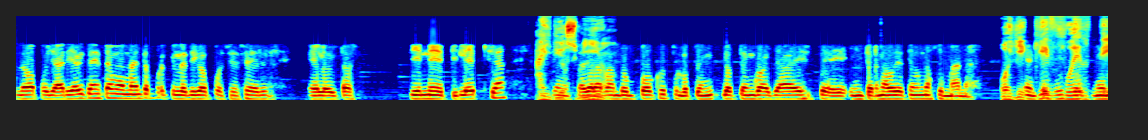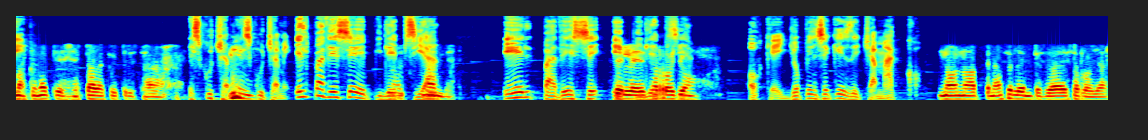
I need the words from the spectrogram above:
lo apoyaría ahorita en este momento porque le digo, pues, es el, él ahorita tiene epilepsia. Ay, Dios está grabando un poco y pues lo, lo tengo allá este, internado ya tengo una semana. Oye, qué pues, fuerte. me imagino que estaba que Escúchame, escúchame. Él padece epilepsia. Él padece Se epilepsia. le desarrolló. Ok, yo pensé que es de chamaco. No, no, apenas se le empezó a desarrollar.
